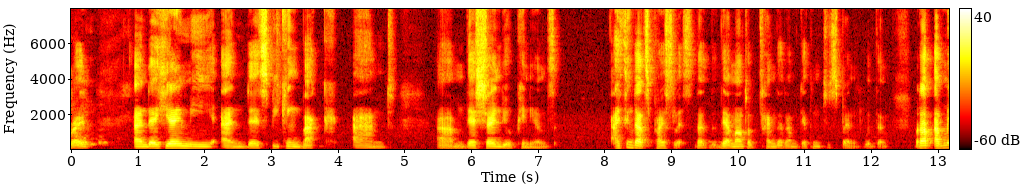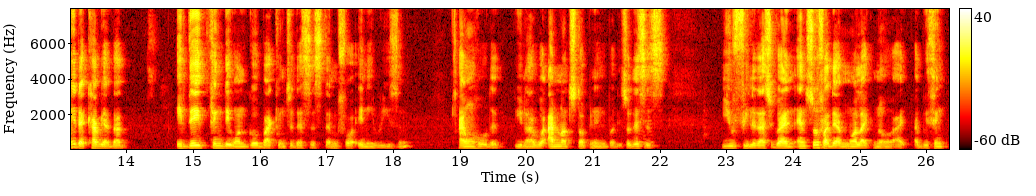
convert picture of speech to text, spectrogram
right? And they're hearing me and they're speaking back and um, they're sharing the opinions. I think that's priceless. That the amount of time that I'm getting to spend with them. But I've, I've made a caveat that if they think they want to go back into the system for any reason, I won't hold it. You know, I I'm not stopping anybody. So this is you feel it as you go. And, and so far they're more like, no, I, I we think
